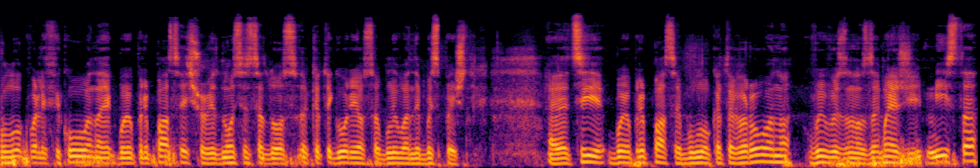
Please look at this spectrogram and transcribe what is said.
було кваліфіковано як боєприпаси, що відносяться до категорії особливо небезпечних. Е, Ці боєприпаси було категоровано, вивезено за межі міста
